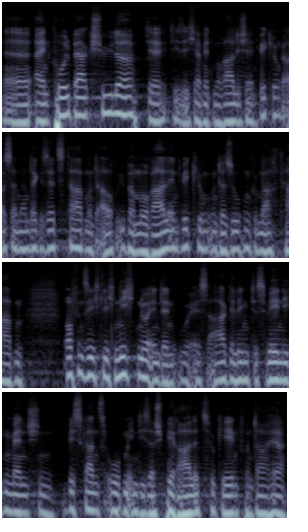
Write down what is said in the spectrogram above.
ein Kohlberg-Schüler, die sich ja mit moralischer Entwicklung auseinandergesetzt haben und auch über Moralentwicklung Untersuchungen gemacht haben. Offensichtlich nicht nur in den USA gelingt es wenigen Menschen, bis ganz oben in dieser Spirale zu gehen. Von daher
